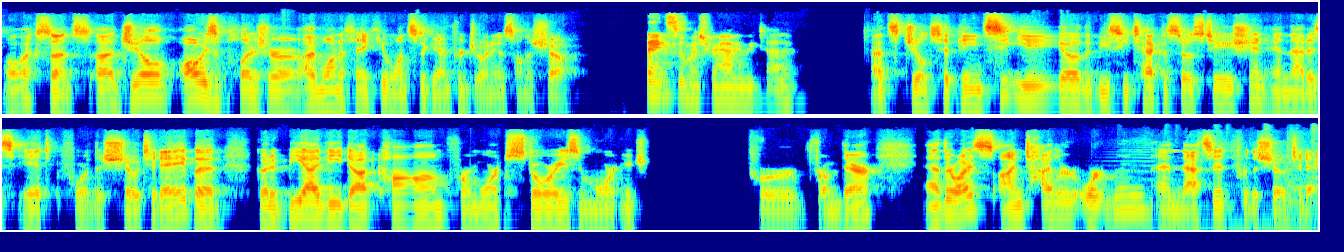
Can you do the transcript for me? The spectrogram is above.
Well, excellent. Uh, Jill, always a pleasure. I want to thank you once again for joining us on the show. Thanks so much for having me, Tyler. That's Jill Tipping, CEO of the BC Tech Association. And that is it for the show today. But go to biv.com for more stories and more info for, from there. Otherwise, I'm Tyler Orton, and that's it for the show today.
